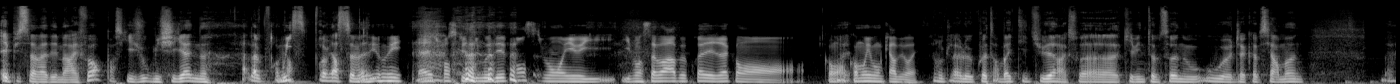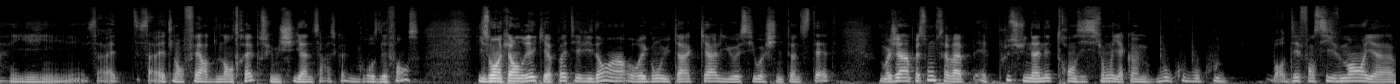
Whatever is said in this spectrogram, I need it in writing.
Et puis ça va démarrer fort parce qu'il joue Michigan à la première, première semaine. Oui, oui. Là, je pense que niveau défense, ils vont, ils, ils vont savoir à peu près déjà comment, comment, Ouais. comment ils vont carburer. Donc là, le quarterback titulaire, que ce soit Kevin Thompson ou, ou, euh, Jacob Sermon, bah, il- ça va être, ça va être l'enfer de l'entrée, parce que Michigan, ça reste quand même une grosse défense. Ils ont un calendrier qui va pas être évident, hein, Oregon, Utah, Cal, USC, Washington State. Moi, j'ai l'impression que ça va être plus une année de transition. Il y a quand même beaucoup, beaucoup... Bon, défensivement, il y a...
